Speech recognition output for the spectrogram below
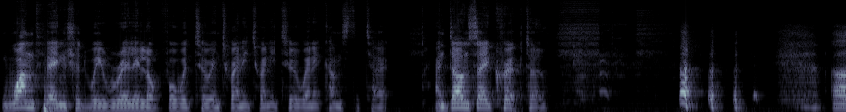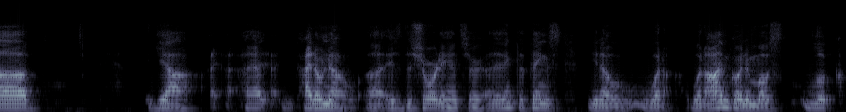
one thing should we really look forward to in 2022 when it comes to tech? And don't say crypto. uh, yeah, I, I, don't know uh, is the short answer. I think the things, you know, what what I'm going to most look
